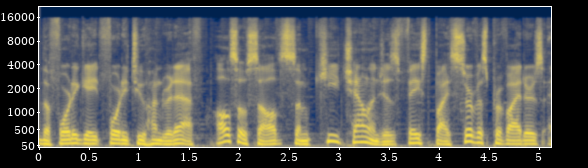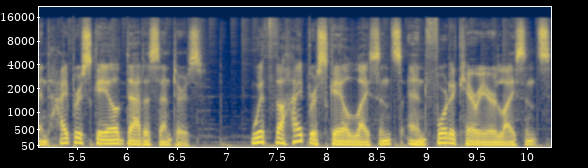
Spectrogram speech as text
The FortiGate 4200F also solves some key challenges faced by service providers and hyperscale data centers. With the Hyperscale license and FortiCarrier license,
